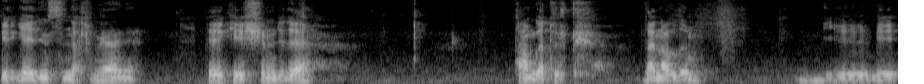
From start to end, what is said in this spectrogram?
bilgi edinsinler. Yani. Peki şimdi de Tamga Türk'ten aldığım e, bir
